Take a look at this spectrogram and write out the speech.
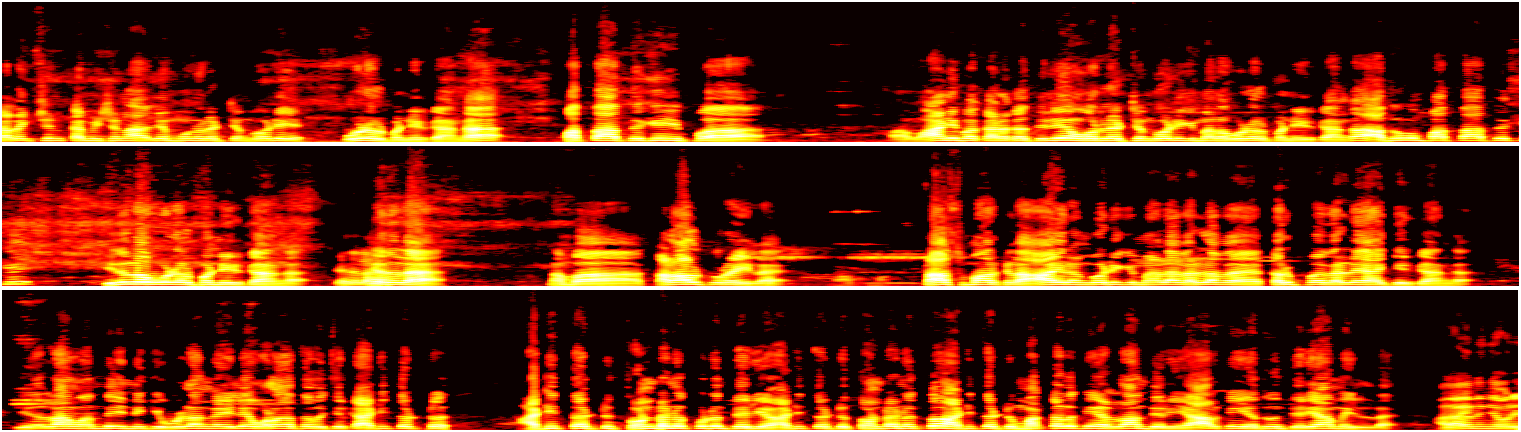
கலெக்ஷன் கமிஷன் அதிலே மூணு லட்சம் கோடி ஊழல் பண்ணியிருக்காங்க பத்தாத்துக்கு இப்போ வாணிப கழகத்துலேயும் ஒரு லட்சம் கோடிக்கு மேலே ஊழல் பண்ணியிருக்காங்க அதுவும் பத்தாத்துக்கு இதில் ஊழல் பண்ணியிருக்காங்க எதுல? எதில்? நம்ம கலால் துறையில். டாஸ்மார்க்கில் ஆயிரம் கோடிக்கு மேலே வெள்ளை கருப்பை வெள்ளையாக்கியிருக்காங்க. இதெல்லாம் வந்து இன்னைக்கு உள்ளங்கையிலே உலகத்தை வச்சிருக்க அடித்தட்டு அடித்தட்டு தொண்டனுக்கு கூட தெரியும். அடித்தட்டு தொண்டனுக்கும் அடித்தட்டு மக்களுக்கும் எல்லாம் தெரியும். யாருக்கும் எதுவும் தெரியாமல் இல்லை. அதாவது நீங்கள் ஒரு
